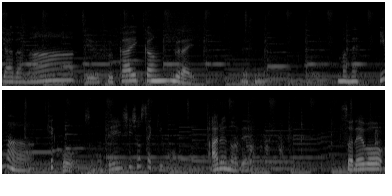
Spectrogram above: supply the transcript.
嫌だなーっていう不快感ぐらいですね。まあね今結構その電子書籍もあるのでそれを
